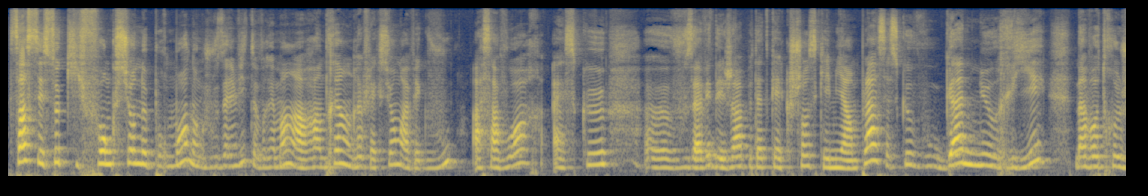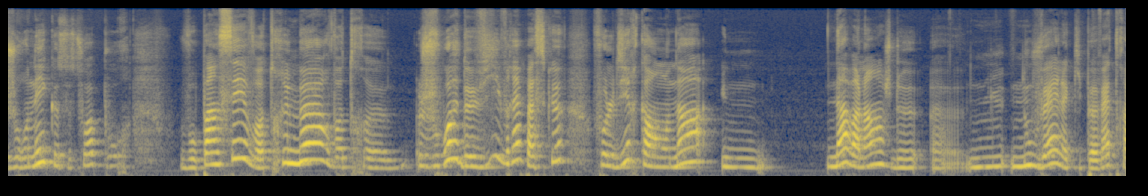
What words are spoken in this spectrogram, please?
Ça, c'est ce qui fonctionne pour moi. Donc, je vous invite vraiment à rentrer en réflexion avec vous, à savoir, est-ce que euh, vous avez déjà peut-être quelque chose qui est mis en place? Est-ce que vous gagneriez dans votre journée, que ce soit pour vos pensées, votre humeur, votre euh, joie de vivre hein? Parce que, faut le dire, quand on a une, avalanche de euh, nouvelles qui peuvent être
